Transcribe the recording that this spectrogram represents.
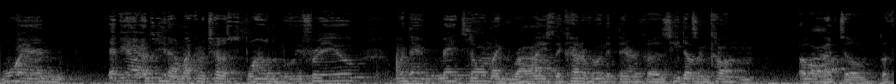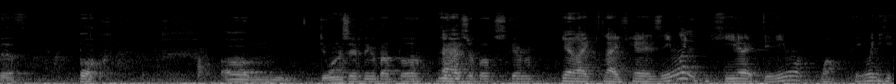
when, if you haven't seen it, I'm not going to try to spoil the movie for you. When they made someone like Rise, they kind of ruined it there because he doesn't come alive till the fifth book. Um, do you want to say anything about the movies or books, Cameron? Yeah, like like has anyone here? Did anyone? Well, did anyone he,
